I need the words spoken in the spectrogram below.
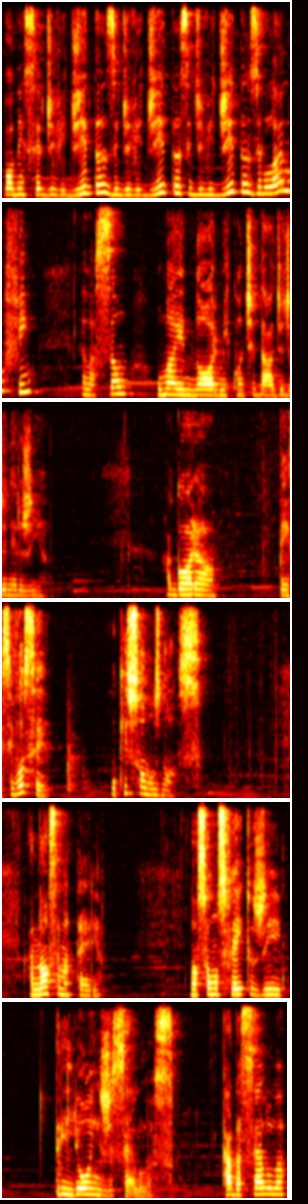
podem ser divididas e divididas e divididas, e lá no fim elas são uma enorme quantidade de energia. Agora, pense você, o que somos nós? A nossa matéria. Nós somos feitos de trilhões de células. Cada célula,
